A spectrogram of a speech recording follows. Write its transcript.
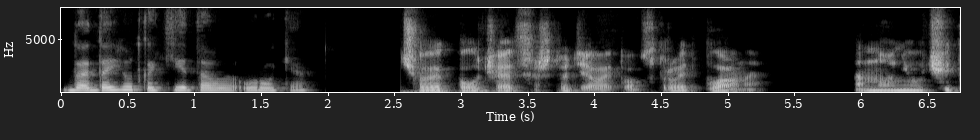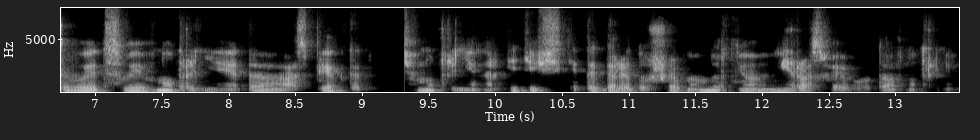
да, дают какие-то уроки. Человек, получается, что делает? Он строит планы, но не учитывает свои внутренние да, аспекты, внутренние, энергетические и так далее, душевного, внутреннего мира своего, да, внутреннего.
